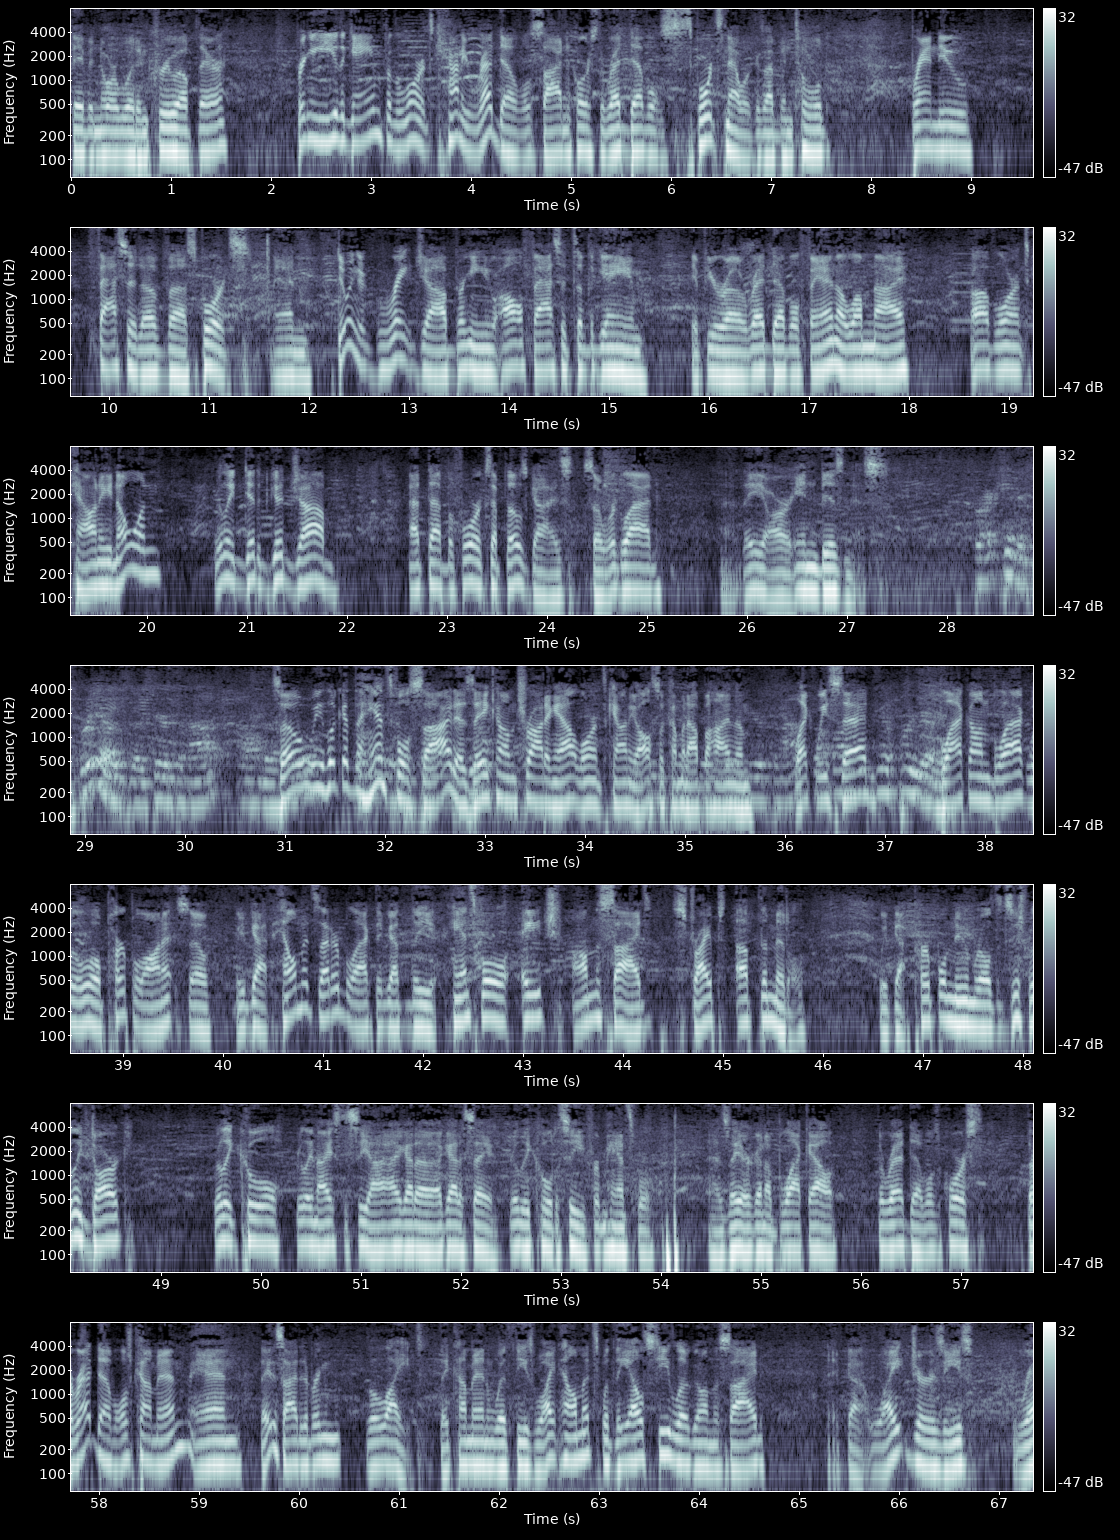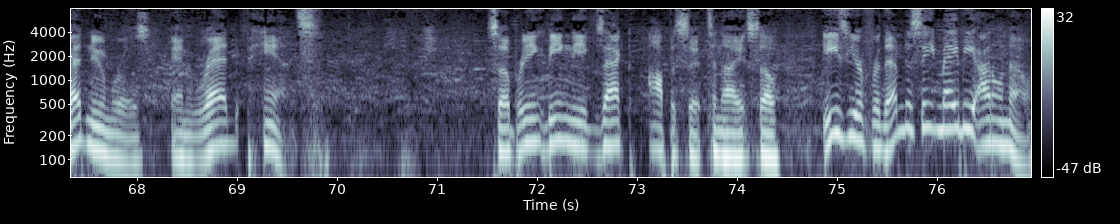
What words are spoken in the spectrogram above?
David Norwood and crew up there. Bringing you the game for the Lawrence County Red Devils side. And of course the Red Devils Sports Network, as I've been told. Brand new facet of uh, sports and doing a great job bringing you all facets of the game. If you're a Red Devil fan, alumni of Lawrence County, no one really did a good job at that before except those guys. So we're glad uh, they are in business. So we look at the Hanceville side as they come trotting out. Lawrence County also coming out behind them. Like we said, black on black with a little purple on it. So we've got helmets that are black. They've got the Hanceville H on the sides, stripes up the middle. We've got purple numerals. It's just really dark, really cool, really nice to see. I, I gotta, I gotta say, really cool to see from Hanceville as they are gonna black out the Red Devils. Of course, the Red Devils come in and they decided to bring the light. They come in with these white helmets with the LC logo on the side. They've got white jerseys, red numerals, and red pants. So being, being the exact opposite tonight. So easier for them to see, maybe? I don't know.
